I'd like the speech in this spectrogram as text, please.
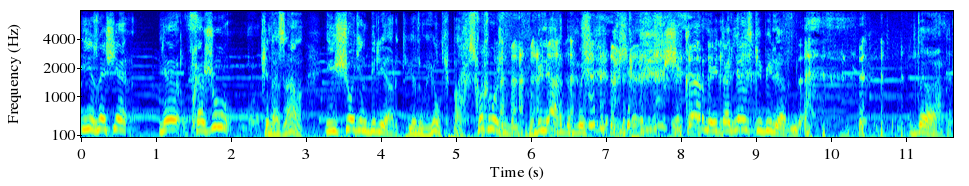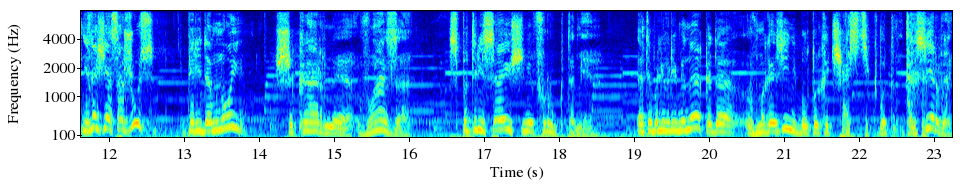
И, значит, я, я вхожу в кинозал, и еще один бильярд. Я думаю, елки-палки, сколько быть бильярдов быть? Шикарный итальянский бильярд. Да. И значит, я сажусь, передо мной шикарная ваза с потрясающими фруктами. Это были времена, когда в магазине был только частик, вот консервы,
